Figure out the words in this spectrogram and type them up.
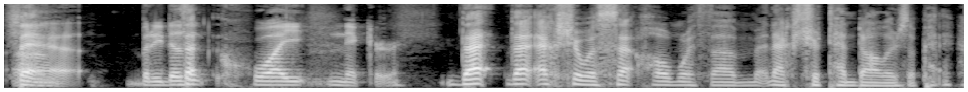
Fair. but he doesn't quite nick her. That that extra was sent home with um an extra ten dollars a pay.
